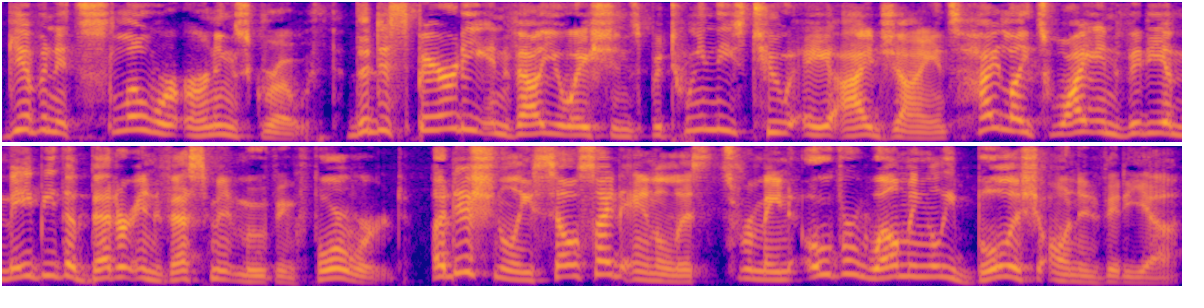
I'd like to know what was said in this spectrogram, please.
given its slower earnings growth. The disparity in valuations between these two AI giants highlights why Nvidia may be the better investment moving forward. Additionally, sell-side analysts remain overwhelmingly bullish on Nvidia,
